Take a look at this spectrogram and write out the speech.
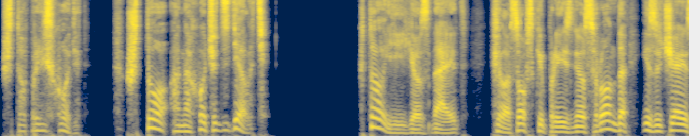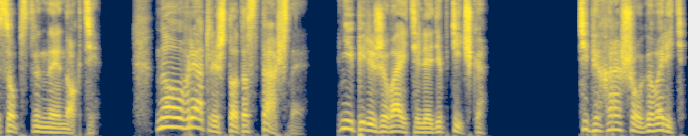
«Что происходит? Что она хочет сделать?» «Кто ее знает?» — философски произнес Ронда, изучая собственные ногти. «Но вряд ли что-то страшное. Не переживайте, леди-птичка». «Тебе хорошо говорить.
